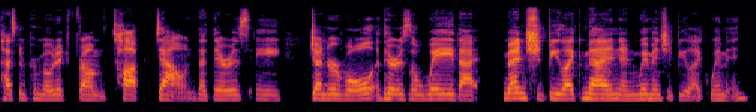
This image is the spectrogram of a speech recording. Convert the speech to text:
has been promoted from top down, that there is a gender role, there is a way that men should be like men and women should be like women.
